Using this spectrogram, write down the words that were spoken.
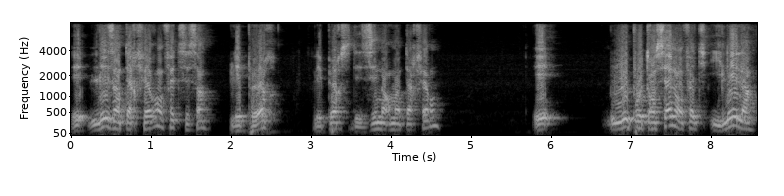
Et les interférents, en fait, c'est ça. Les peurs. Les peurs, c'est des énormes interférents. Et le potentiel, en fait, il est là.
